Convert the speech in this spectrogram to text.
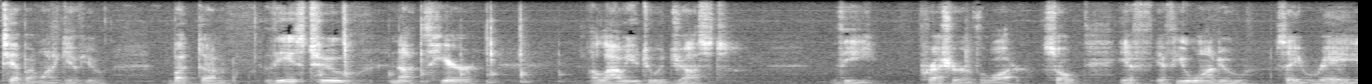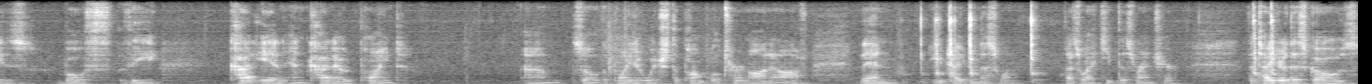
tip I want to give you, but um, these two nuts here allow you to adjust the pressure of the water. So if, if you want to, say, raise both the cut in and cut out point, um, so the point at which the pump will turn on and off, then you tighten this one. That's why I keep this wrench here. The tighter this goes,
